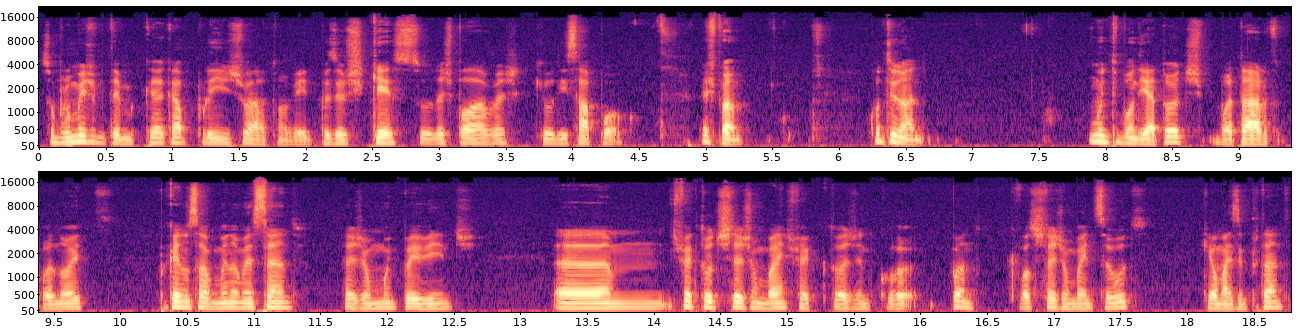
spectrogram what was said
sobre o mesmo tema que acabo por enjoar. Estão a ver? Depois eu esqueço das palavras que eu disse há pouco. Mas pronto, continuando. Muito bom dia a todos, boa tarde, boa noite. Para quem não sabe, o meu nome é Sandro, sejam muito bem-vindos. Um, espero que todos estejam bem, espero que toda a gente corra, pronto, que vocês estejam bem de saúde, que é o mais importante.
